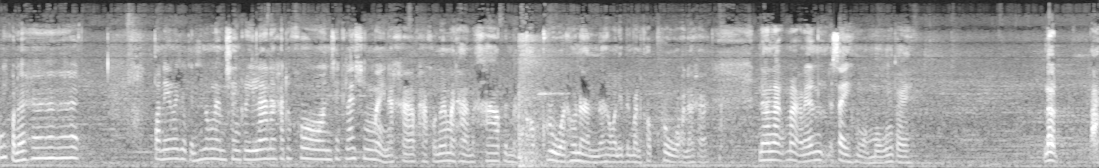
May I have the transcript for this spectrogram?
นี่ขอนะฮะตอนนี้เราอยู่กันที่โรงแรมแชงกรีล่านะคะ ทุกคนแชงกรีล่าเชียงใหม่นะคะพาคุณแม่มาทานข้าวเป็นแบบครอบครัวเท่านั้นนะคะวันนี้เป็นวันครอบครัวนะคะน่ารักมากแล้วใส่หัวมงตัวเองเลิศปะ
